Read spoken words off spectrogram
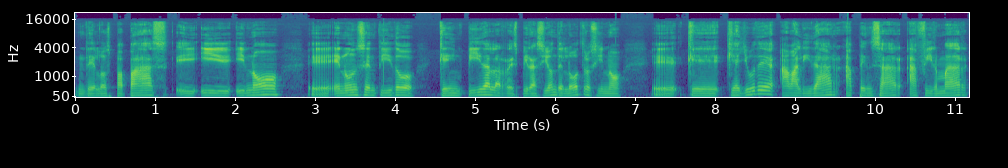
de los papás, y, y, no eh, en un sentido que impida la respiración del otro, sino eh, que, que, ayude a validar, a pensar, a afirmar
